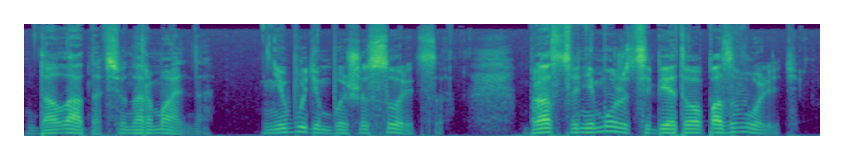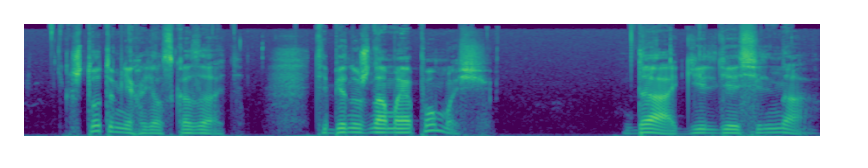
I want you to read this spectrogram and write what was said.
«Да ладно, все нормально. Не будем больше ссориться. Братство не может себе этого позволить. Что ты мне хотел сказать? Тебе нужна моя помощь? Да, гильдия сильна,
